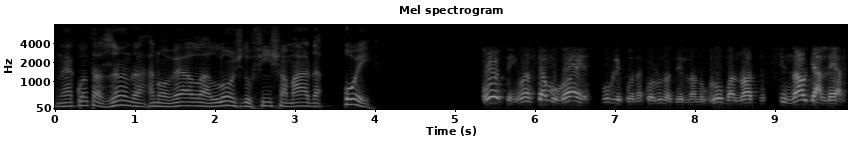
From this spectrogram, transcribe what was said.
né? Quantas anda a novela Longe do Fim, chamada Oi. Ontem, o Anselmo Góes publicou na coluna dele lá no Globo a nota Sinal de Alerta.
